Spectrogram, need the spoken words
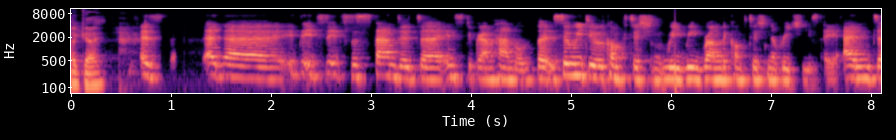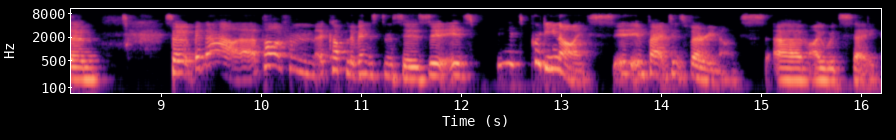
Okay. As, and uh, it, it's it's a standard uh, Instagram handle. But so we do a competition. We we run the competition every Tuesday, and um, so but that apart from a couple of instances, it, it's it's pretty nice. in fact, it's very nice. Um, I would say.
